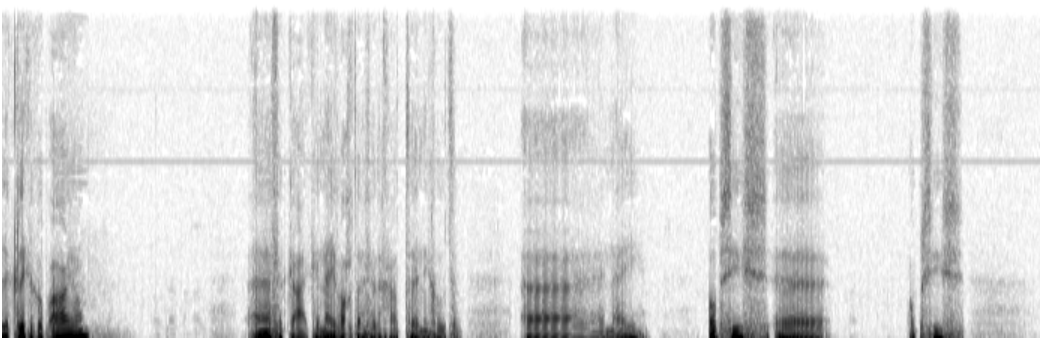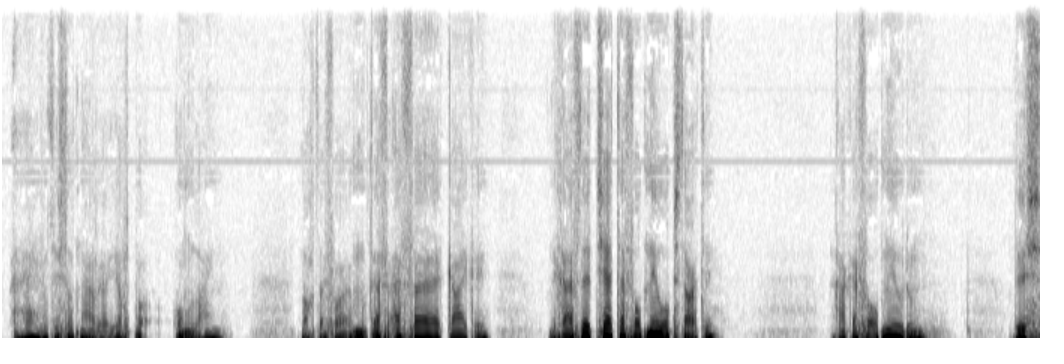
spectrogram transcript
dan klik ik op Arjan. Even kijken. Nee, wacht even. Dat gaat uh, niet goed. Uh, nee. Opties. Uh, opties. Hè, wat is dat nou weer? Jasper Online. Wacht even. Ik moet even, even kijken. Ik ga even de chat even opnieuw opstarten. Ga ik even opnieuw doen. Dus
